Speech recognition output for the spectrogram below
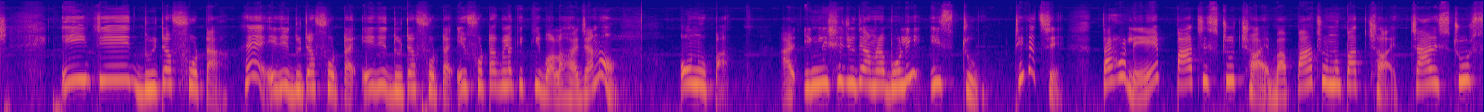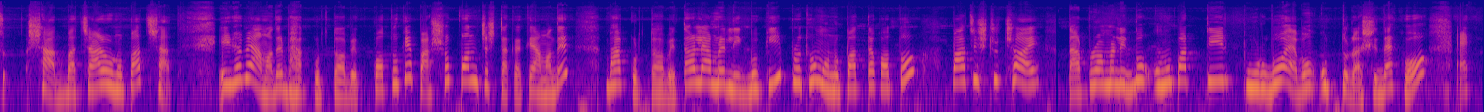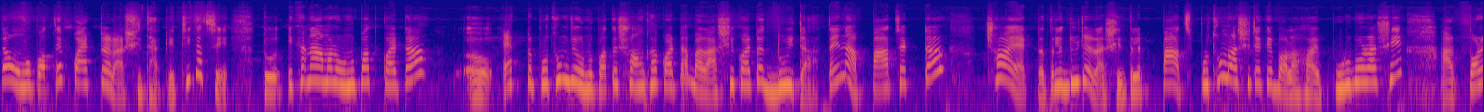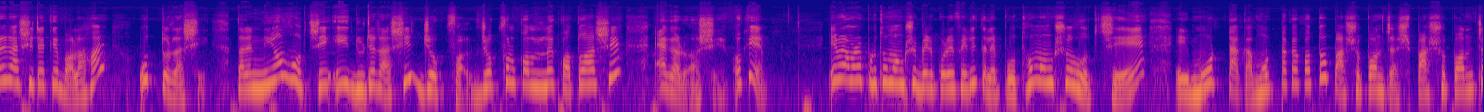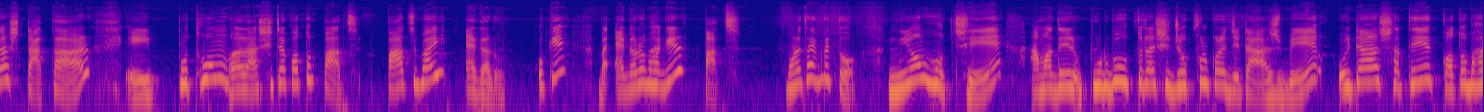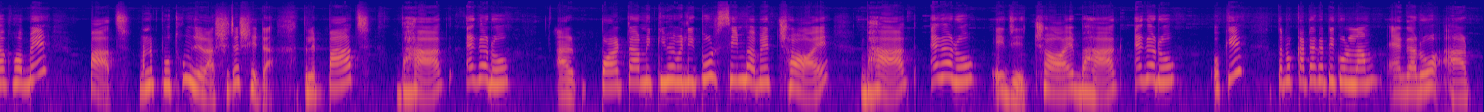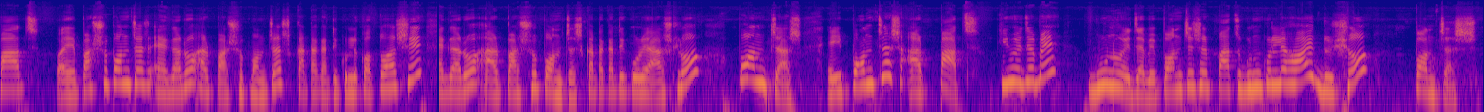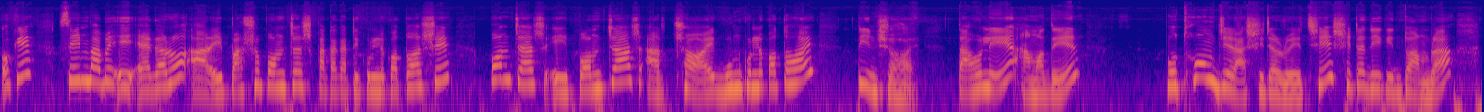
এই যে দুইটা ফোটা হ্যাঁ এই যে দুইটা ফোটা, এই যে দুইটা ফোটা, এই ফোটাগুলোকে কি বলা হয় জানো? অনুপাত। আর ইংলিশে যদি আমরা বলি ইস্টু ঠিক আছে? তাহলে পাঁচ ইস্টু ছয় বা পাঁচ অনুপাত ছয়, চার ইস্টু সাত বা চার অনুপাত সাত, এইভাবে আমাদের ভাগ করতে হবে। কতকে? পাঁচশো পঞ্চাশ টাকাকে আমাদের ভাগ করতে হবে। তাহলে আমরা লিখব কি? প্রথম অনুপাতটা কত? পাঁচ ইস্টু ছয়। তারপর আমরা লিখব অনুপাতটির পূর্ব এবং উত্তর রাশি। দেখো, একটা অনুপাতে কয়েকটা রাশি থাকে, ঠিক আছে? তো এখানে আমার অনুপাত কয়টা? একটা প্রথম যে অনুপাতের সংখ্যা কয়টা বা রাশি কয়টা? দুইটা, তাই না? পাঁচ একটা ছয় একটা, তাহলে দুইটা রাশি, তাহলে পাঁচ, প্রথম রাশিটাকে বলা হয় পূর্ব রাশি আর পরের রাশিটাকে বলা হয় উত্তর রাশি। তাহলে নিয়ম হচ্ছে এই দুইটা রাশির যোগফল যোগফল করলে কত আসে? এগারো আসে, ওকে? এবার আমরা প্রথম অংশ বের করে ফেলি, তাহলে প্রথম অংশ হচ্ছে এই মোট টাকা মোট টাকা কত? পাঁচশো পঞ্চাশ পাঁচশো পঞ্চাশ টাকার এই প্রথম রাশিটা কত? পাঁচ পাঁচ বাই এগারো, ওকে? বা এগারো ভাগের পাঁচ। মনে থাকবে তো? নিয়ম হচ্ছে আমাদের পূর্ব উত্তরাশি যোগফল করে যেটা আসবে, ওইটার সাথে কত ভাগ হবে? পাঁচ। মানে প্রথম যে রাশিটা সেটা। তাহলে পাঁচ ভাগ এগারো। আর পরটা আমি কীভাবে লিখব? সেমভাবে ছয় ভাগ এগারো। এই যে ছয় ভাগ এগারো। ওকে? তারপর কাটাকাটি করলাম এগারো আর পাঁচ পাঁচশো পঞ্চাশ, এগারো আর পাঁচশো পঞ্চাশ। কাটাকাটি করলে কত আসে? এগারো আর পাঁচশো পঞ্চাশ। কাটাকাটি করে আসলো পঞ্চাশ। এই পঞ্চাশ আর পাঁচ কি হয়ে যাবে? গুণ হয়ে যাবে। পঞ্চাশ আর পাঁচ গুণ করলে হয় দুশো পঞ্চাশ। ওকে? সেমভাবে এই এগারো আর এই পাঁচশো পঞ্চাশ কাটাকাটি করলে কত আসে? পঞ্চাশ। এই পঞ্চাশ আর ছয় গুণ করলে কত হয়? তিনশো হয়। তাহলে আমাদের প্রথম যে রাশিটা রয়েছে, সেটা দিয়ে কিন্তু আমরা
